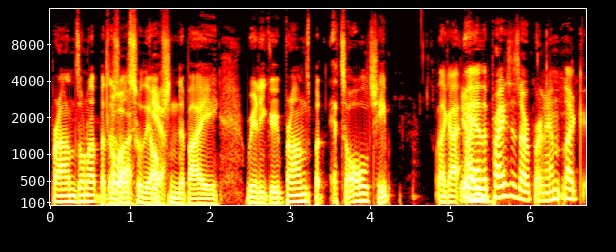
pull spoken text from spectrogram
brands on it, but there's Oh, also the yeah. option to buy really good brands. But it's all cheap. Like I, Yeah, I- the prices are brilliant. Like,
